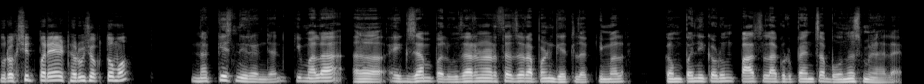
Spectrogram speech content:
सुरक्षित पर्याय ठरू शकतो मग? नक्कीच निरंजन की मला एक्झाम्पल उदाहरणार्थ जर आपण घेतलं की मला कंपनीकडून पाच लाख रुपयांचा बोनस मिळाला आहे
